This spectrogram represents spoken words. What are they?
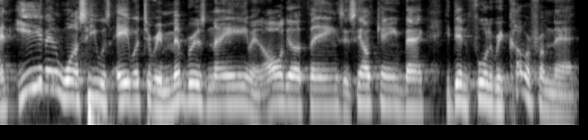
And even once he was able to remember his name and all the other things, his health came back, he didn't fully recover from that.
